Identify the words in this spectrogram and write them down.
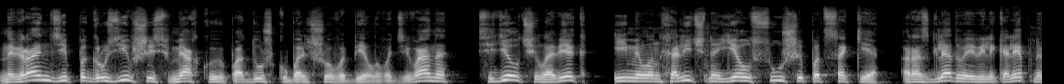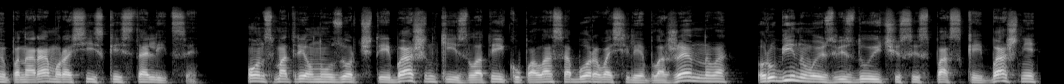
На веранде, погрузившись в мягкую подушку большого белого дивана, сидел человек и меланхолично ел суши под саке, разглядывая великолепную панораму российской столицы. Он смотрел на узорчатые башенки и золотые купола собора Василия Блаженного, рубиновую звезду и часы Спасской башни,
